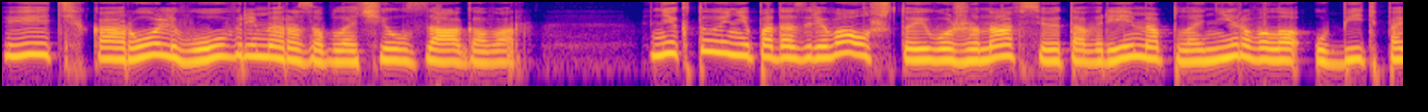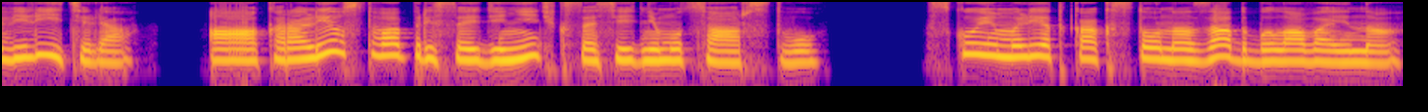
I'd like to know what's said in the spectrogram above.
ведь король вовремя разоблачил заговор – Никто и не подозревал, что его жена все это время планировала убить повелителя, а королевство присоединить к соседнему царству, с коим лет как сто назад была война.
